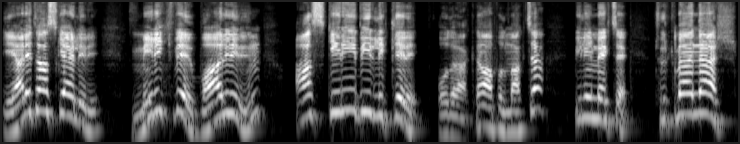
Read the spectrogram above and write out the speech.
Eyalet askerleri melik ve valilerin askeri birlikleri olarak ne yapılmakta? Bilinmekte. Türkmenler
